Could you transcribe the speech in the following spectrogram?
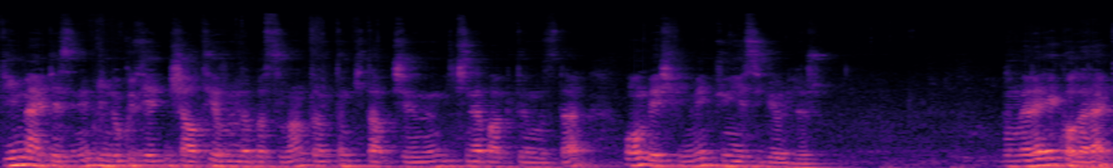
Film Merkezi'nin 1976 yılında basılan tanıtım kitapçığının içine baktığımızda 15 filmin künyesi görülür. Bunlara ek olarak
